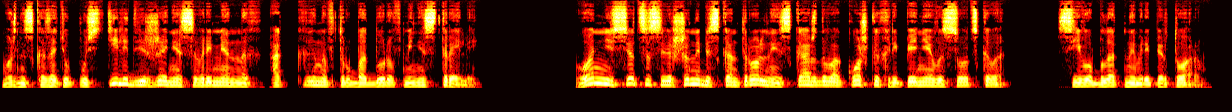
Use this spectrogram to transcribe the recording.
можно сказать, упустили движение современных акынов, трубадуров, министрелей. Он несется совершенно бесконтрольно из каждого окошка хрипения Высоцкого с его блатным репертуаром.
